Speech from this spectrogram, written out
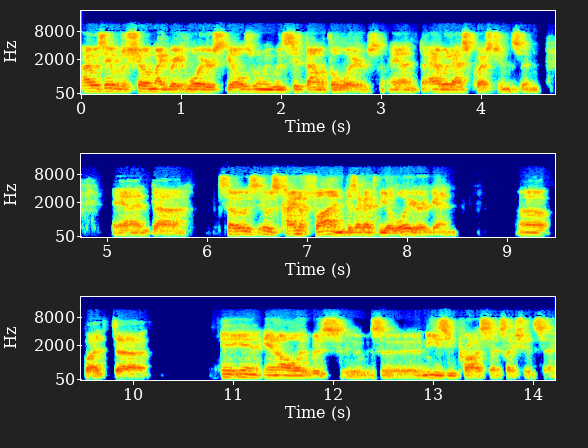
I was able to show my great lawyer skills when we would sit down with the lawyers, and I would ask questions, and and uh, so it was it was kind of fun because I got to be a lawyer again. Uh, but uh, in, in all, it was it was a, an easy process, I should say.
